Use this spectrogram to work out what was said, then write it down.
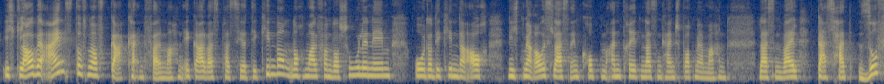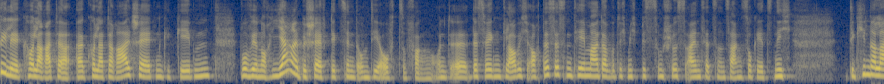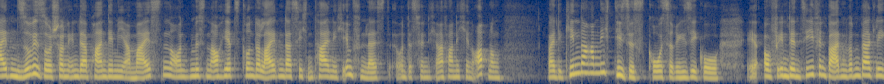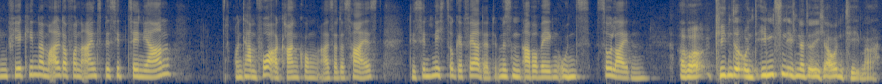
Ich glaube, eins dürfen wir auf gar keinen Fall machen, egal was passiert. Die Kinder nochmal von der Schule nehmen oder die Kinder auch nicht mehr rauslassen, in Gruppen antreten lassen, keinen Sport mehr machen lassen, weil das hat so viele äh, Kollateralschäden gegeben, wo wir noch Jahre beschäftigt sind, um die aufzufangen. Und äh, deswegen glaube ich auch, das ist ein Thema, da würde ich mich bis zum Schluss einsetzen und sagen, so geht es nicht die Kinder leiden sowieso schon in der Pandemie am meisten und müssen auch jetzt darunter leiden, dass sich ein Teil nicht impfen lässt. Und das finde ich einfach nicht in Ordnung, weil die Kinder haben nicht dieses große Risiko. Auf Intensiv in Baden-Württemberg liegen vier Kinder im Alter von 1 bis 17 Jahren und haben Vorerkrankungen. Also das heißt, die sind nicht so gefährdet, müssen aber wegen uns so leiden. Aber Kinder und Impfen ist natürlich auch ein Thema.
